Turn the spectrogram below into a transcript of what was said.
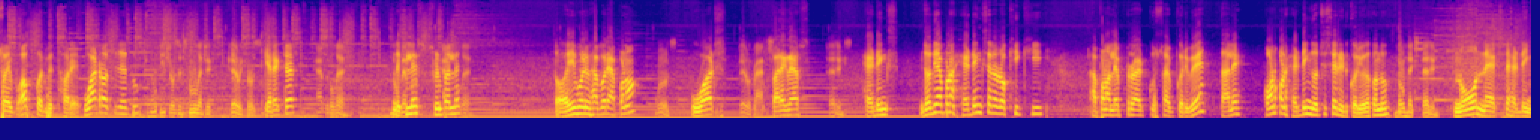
ସ୍ୱାଇପ୍ ଅପ୍ କରିବେ ଥରେ ୱାର୍ଡର ଅଛି ଯେହେତୁ କ୍ୟାରେକ୍ଟର ଦେଖିଲେ ଶୁଣିପାରିଲେ ତ ଏହିଭଳି ଭାବରେ ଆପଣ ୱାର୍ଡସ୍ ପାରାଗ୍ରାଫ୍ସ ହେଡ଼ିଂସ୍ ଯଦି ଆପଣ ହେଡ଼ିଂସରେ ରଖିକି ଆପଣ ଲେଫ୍ଟ ରାଇଟ୍କୁ ସ୍ୱାଇପ୍ କରିବେ ତାହେଲେ କ'ଣ କ'ଣ ହେଡ଼ିଂ ଅଛି ସେ ରିଡ୍ କରିବେ ଦେଖନ୍ତୁ ନୋ ନେକ୍ସଟ ହେଡ଼ିଂ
